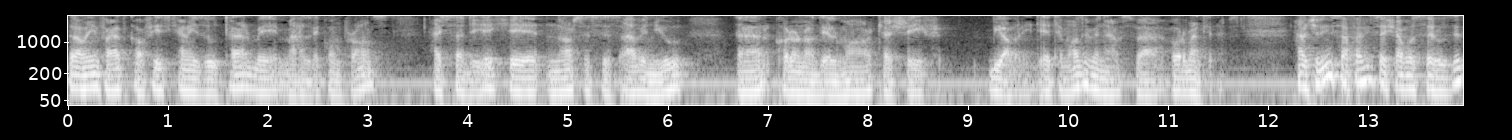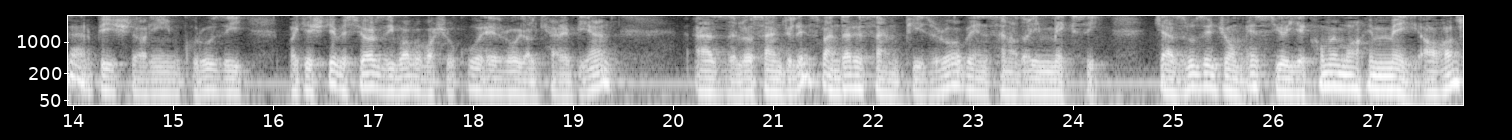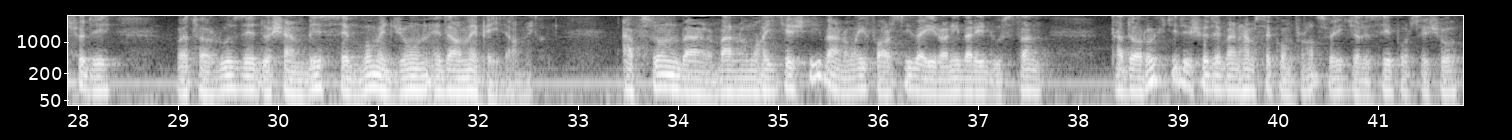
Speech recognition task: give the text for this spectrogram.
بنابراین فقط کافی است. کمی زودتر به محل کنفرانس. 801 Narcissus Avenue در کرونا دلمار تشریف بیاورید. اعتماد به نفس و حرمت نفس. همچنین سفری سه شب و سه روزه در پیش داریم. کروزی با کشتی بسیار زیبا و با شکوه Royal Caribbean از لس آنجلس بندر سن پیدرو به انسنادای مکزیک که از روز جمعه سی و یکم ماه می آغاز شده و تا روز دوشنبه سوم جون ادامه پیدا می‌کنه افزون بر برنامه های کشتی برنامه های فارسی و ایرانی برای دوستان تدارک دیده شده. من هم سه کنفرانس و یک جلسه پرسش و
